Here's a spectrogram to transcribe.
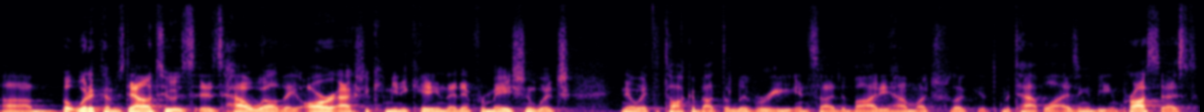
Um, but what it comes down to is, is how well they are actually communicating that information, which you know, we have to talk about delivery inside the body, how much like it's metabolizing and being processed.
